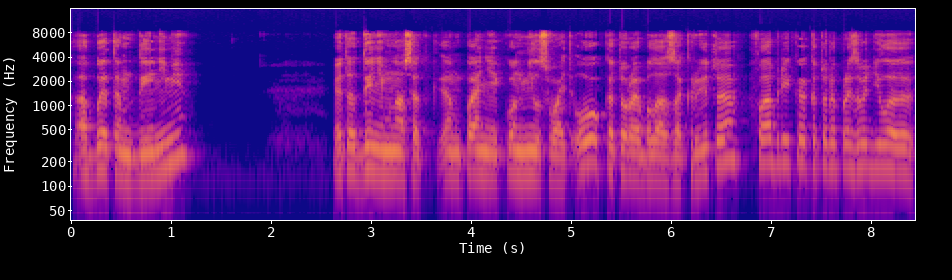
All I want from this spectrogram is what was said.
об этом дениме. Это деним у нас от компании Con Mills White Oak, которая была закрыта, фабрика, которая производила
